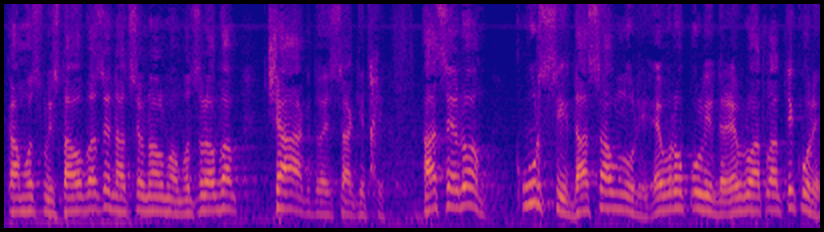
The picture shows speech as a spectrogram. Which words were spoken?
გამოსვლის თაობაზე ნაციონალურმა მოძრაობამ ჩააგდო ეს საკითხი. ასე რომ კურსი დასავლური ევროპული და ევროატლანტიკური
